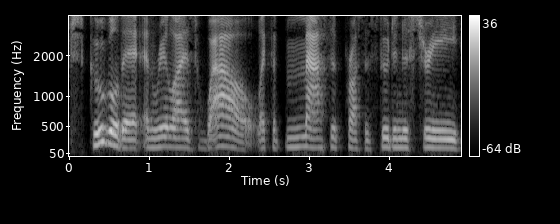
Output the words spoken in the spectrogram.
just Googled it and realized, wow, like the massive processed food industry,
